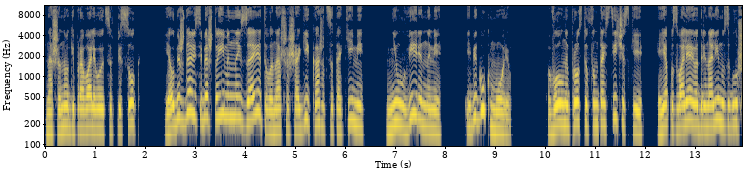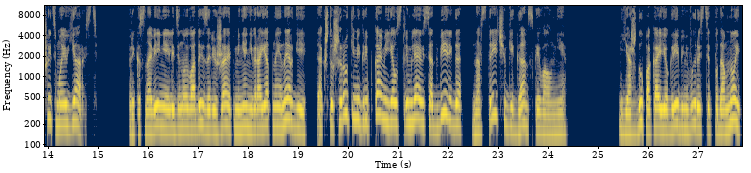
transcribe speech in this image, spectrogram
Наши ноги проваливаются в песок. Я убеждаю себя, что именно из-за этого наши шаги кажутся такими неуверенными, и бегу к морю. Волны просто фантастические, и я позволяю адреналину заглушить мою ярость. Прикосновение ледяной воды заряжает меня невероятной энергией, так что широкими грибками я устремляюсь от берега навстречу гигантской волне. Я жду, пока ее гребень вырастет подо мной,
